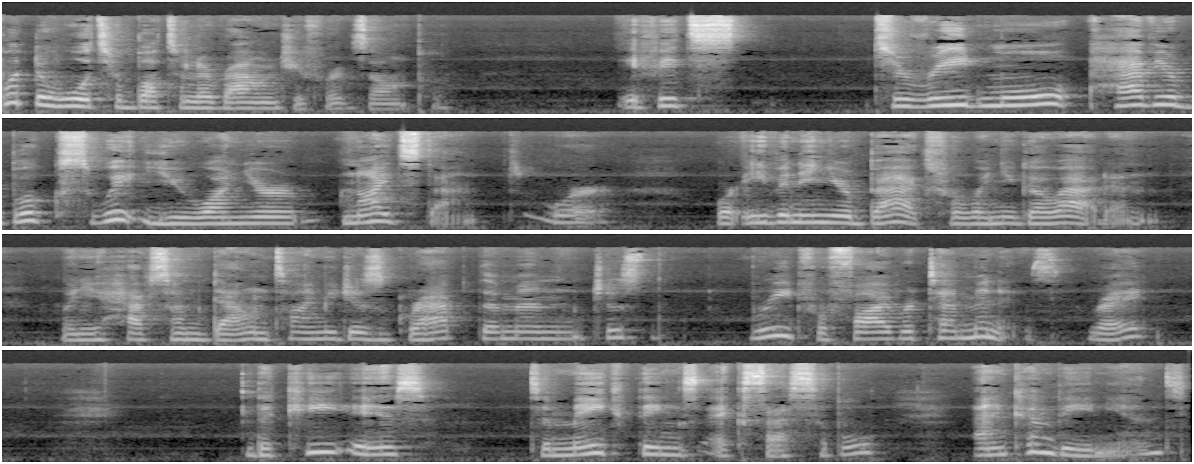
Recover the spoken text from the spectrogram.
Put the water bottle around you, for example. If it's to read more, have your books with you on your nightstand or or even in your bags for when you go out and when you have some downtime, you just grab them and just read for five or ten minutes, right? The key is to make things accessible and convenient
